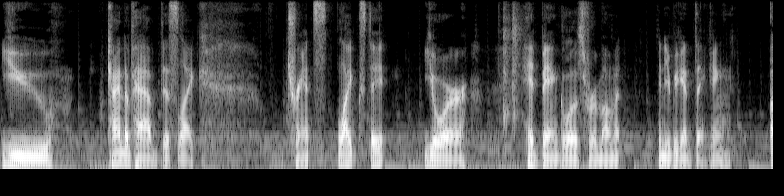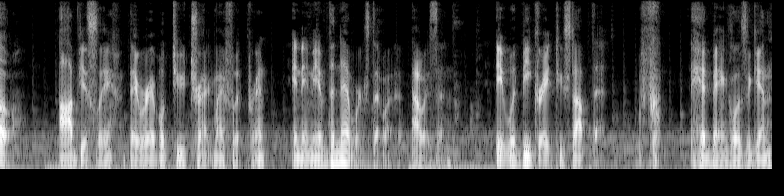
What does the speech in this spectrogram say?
you kind of have this like trance like state. Your headband glows for a moment, and you begin thinking, oh, obviously they were able to track my footprint in any of the networks that I was in. It would be great to stop that. Headband glows again,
